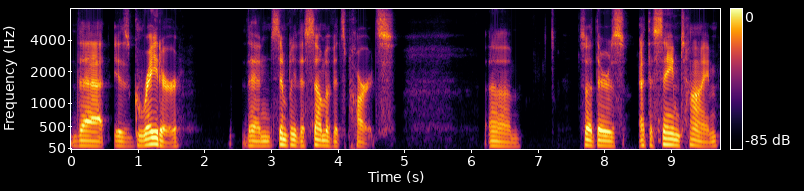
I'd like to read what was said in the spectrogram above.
that is greater than simply the sum of its parts. Um, so that there's at the same time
